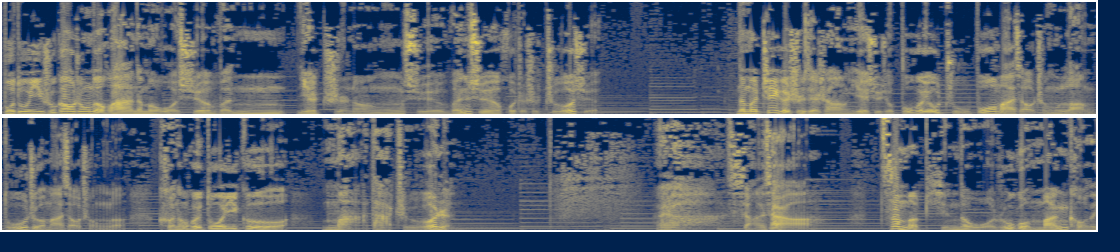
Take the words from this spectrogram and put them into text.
不读艺术高中的话，那么我学文也只能学文学或者是哲学。那么这个世界上也许就不会有主播马小成、朗读者马小成了，可能会多一个马大哲人。哎呀，想一下啊，这么贫的我，如果满口的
